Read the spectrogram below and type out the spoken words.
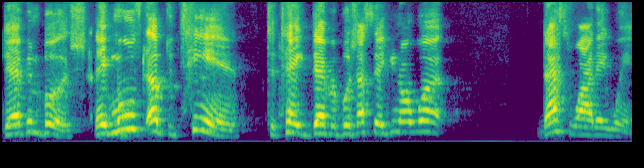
Devin Bush, they moved up to ten to take Devin Bush. I said, you know what? That's why they win.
